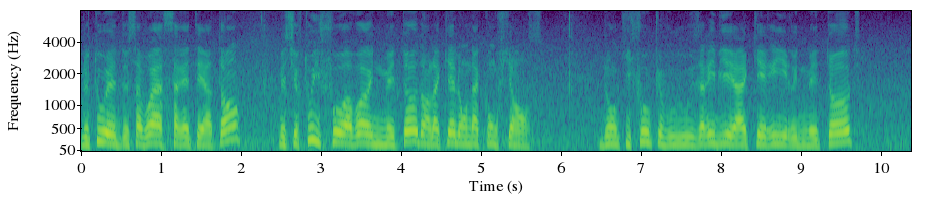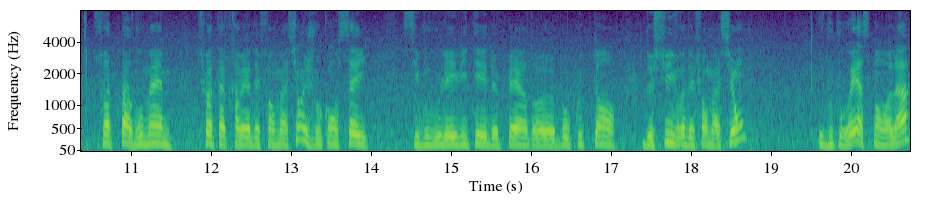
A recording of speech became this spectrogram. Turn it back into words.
Le tout est de savoir s'arrêter à temps mais surtout il faut avoir une méthode en laquelle on a confiance. Donc il faut que vous arriviez à acquérir une méthode soit par vous-même soit à travers des formations et je vous conseille si vous voulez éviter de perdre beaucoup de temps de suivre des formations et vous pourrez à ce moment-là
